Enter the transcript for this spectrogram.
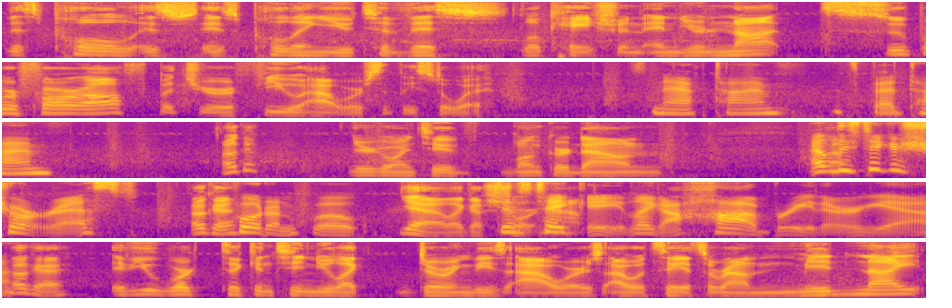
this pull is is pulling you to this location. And you're not super far off but you're a few hours at least away nap time. It's bedtime. okay you're going to bunker down At least take a short rest. Okay. quote unquote. Yeah, like a short Just take nap. a like a hot breather. Yeah. Okay. If you were to continue like during these hours, I would say it's around midnight,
